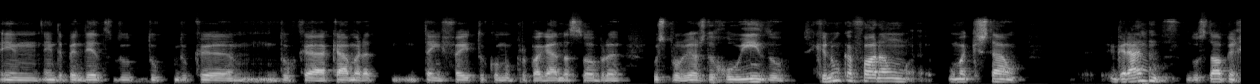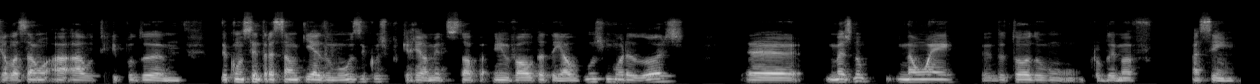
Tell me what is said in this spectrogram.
independente do, do, do, que, do que a Câmara tem feito como propaganda sobre os problemas de ruído, que nunca foram uma questão grande do stop em relação ao, ao tipo de, de concentração que é de músicos, porque realmente Stop em volta tem alguns moradores, uh, mas não, não é de todo um problema assim,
